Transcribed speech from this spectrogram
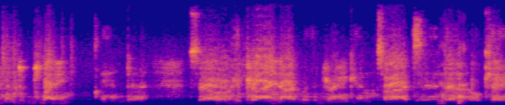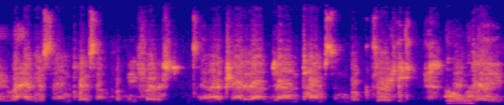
father wanted him to play, and uh, so he plied Art with a drink, and so Art said, uh, "Okay, well, have your son play something for me first. And I tried it out, John Thompson, Book Three, Oh, and wow. played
